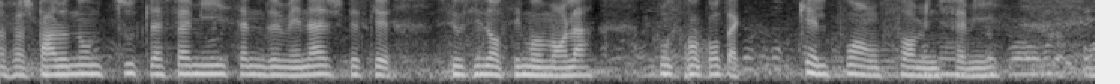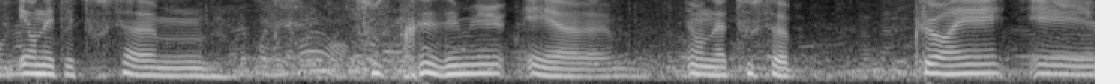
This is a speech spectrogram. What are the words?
enfin, je parle au nom de toute la famille, scène de ménage, parce que c'est aussi dans ces moments-là qu'on se rend compte à quel point on forme une famille. Et on était tous, euh, tous très émus et, on a tous pleuré et,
